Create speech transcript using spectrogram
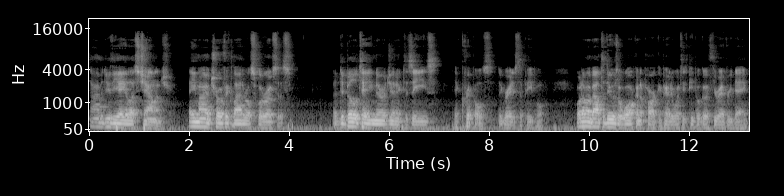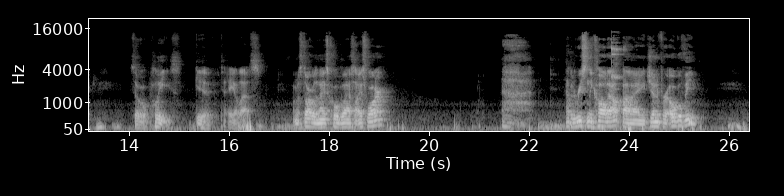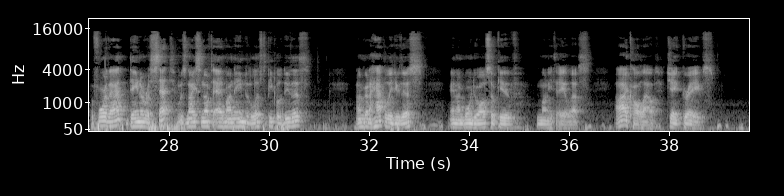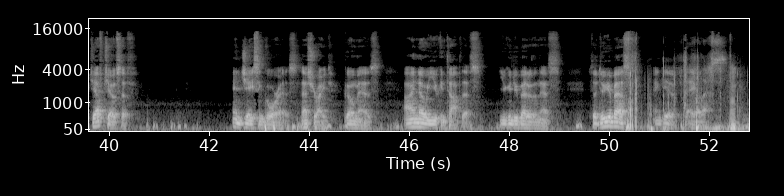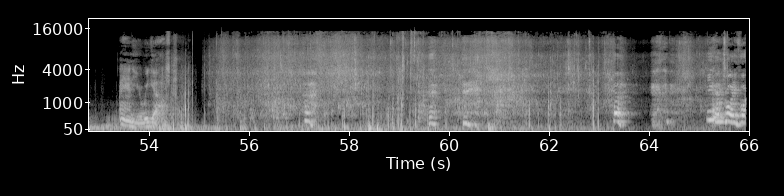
Time to do the ALS challenge. Amyotrophic lateral sclerosis, a debilitating neurogenic disease that cripples the greatest of people. What I'm about to do is a walk in the park compared to what these people go through every day. So please give to ALS. I'm going to start with a nice cool glass of ice water. I've been recently called out by Jennifer Ogilvie before that, Dana Reset was nice enough to add my name to the list of people to do this. I'm going to happily do this, and I'm going to also give money to ALS. I call out Jake Graves, Jeff Joseph, and Jason Gores. That's right, Gomez. I know you can top this. You can do better than this. So do your best and give to ALS. And here we go. You got 24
